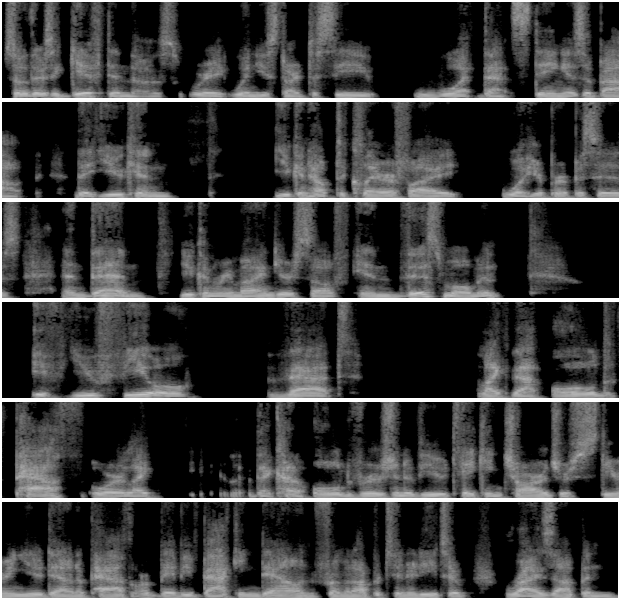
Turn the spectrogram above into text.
So there's a gift in those where when you start to see what that sting is about that you can you can help to clarify what your purpose is. And then you can remind yourself in this moment, if you feel that like that old path or like that kind of old version of you taking charge or steering you down a path or maybe backing down from an opportunity to rise up and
